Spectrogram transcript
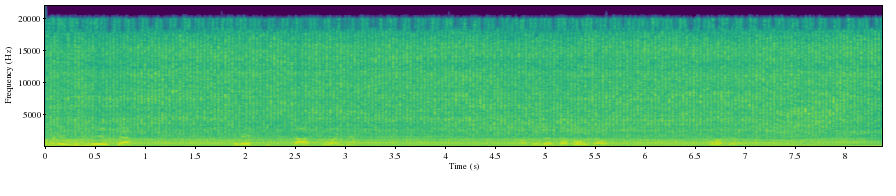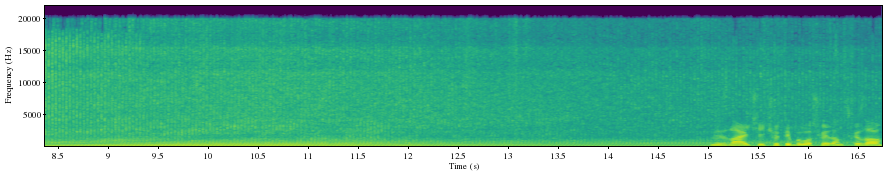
Краником регулюється швидкість стасування. А тут забовтав попіл. Не знаю, чи чути було, що я там сказав,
